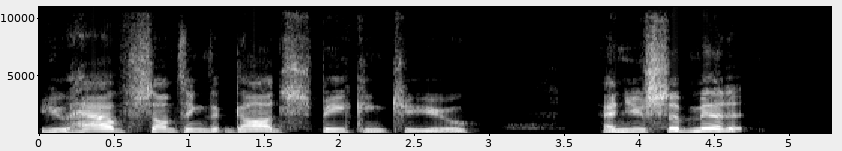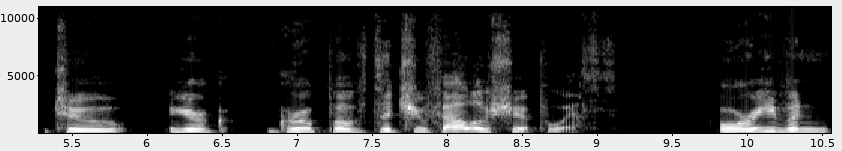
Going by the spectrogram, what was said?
You have something that God's speaking to you, and you submit it to your group of that you fellowship with. Or even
